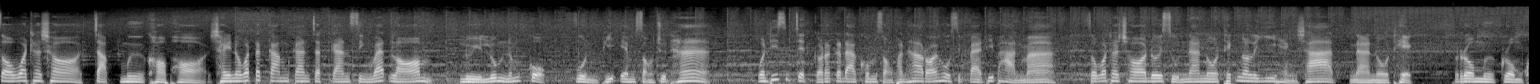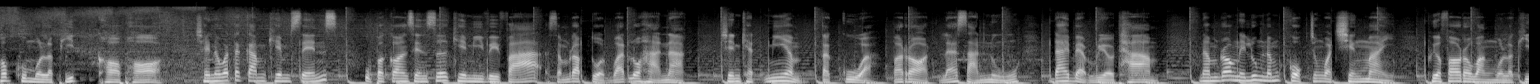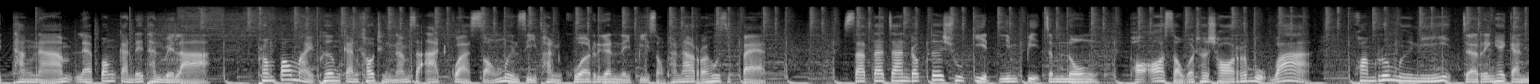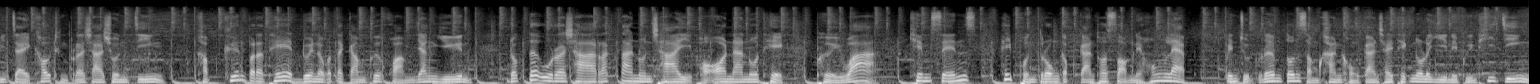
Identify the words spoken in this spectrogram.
สวทช จับมือคอพอ ใช้นวัตกรรมการจัดการสิ่งแวดล้อม ลุยลุ่มน้ำกก ฝุ่น PM 2.5 วันที่ 17 กรกฎาคม 2568 ที่ผ่านมา สวทช โดยศูนย์นาโนเทคโนโลยีแห่งชาติ นาโนเทคร่วมมือกรมควบคุมมลพิษ คอพอ ใช้นวัตกรรมเคมเซนส์อุปกรณ์เซ็นเซอร์เคมีไฟฟ้าสำหรับตรวจวัดโลหะหนัก เช่นแคดเมียม ตะกั่วปรอด และสารหนู ได้แบบเรียลไทม์นำร่องในลุ่มน้ำกกจังหวัดเชียงใหม่ เพื่อเฝ้าระวังมลพิษทางน้ำและป้องกันได้ทันเวลา พร้อมเป้าหมายเพิ่มการเข้าถึงน้ำสะอาดกว่า 24,000 ครัวเรือนในปี 2568 ศาสตราจารย์ ดรชูกิจ นิมปิจำนงผอสวทช ระบุว่า ความร่วมมือนี้จะเร่งให้การวิจัยเข้าถึงประชาชนจริง ขับเคลื่อนประเทศด้วยนวัตกรรมเพื่อความยั่งยืน ดร อุรชารักตานนชัยผอนาโนเทค เผยว่า เคมเซนส์ให้ผลตรงกับการทดสอบในห้องแลบ เป็นจุดเริ่มต้นสำคัญของการใช้เทคโนโลยีในพื้นที่จริง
